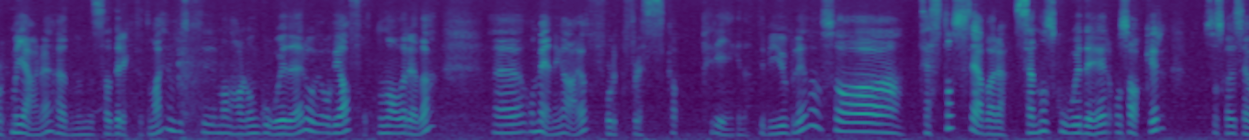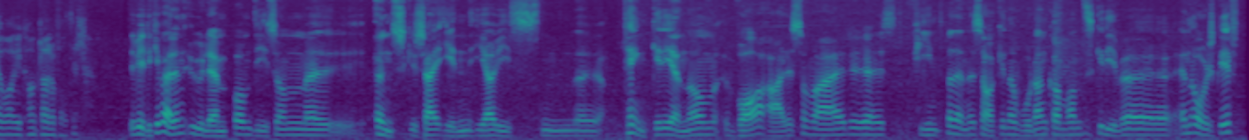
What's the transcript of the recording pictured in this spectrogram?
Folk må gjerne henvende seg direkte til meg hvis man har noen gode ideer, og, og vi har fått noen allerede. Eh, og meninga er jo at folk flest skal prege dette byjubileet. Så test oss, sier jeg bare. Send oss gode ideer og saker, så skal vi se hva vi kan klare å få til. Det vil ikke være en ulempe om de som eh, ønsker seg inn i avisen, eh, tenker igjennom hva er det som er eh, fint med denne saken, og hvordan kan man skrive en overskrift.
